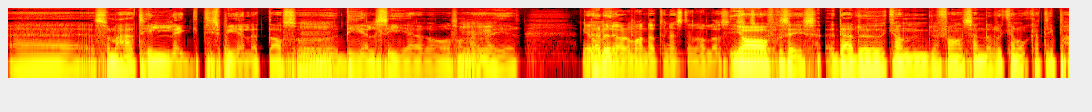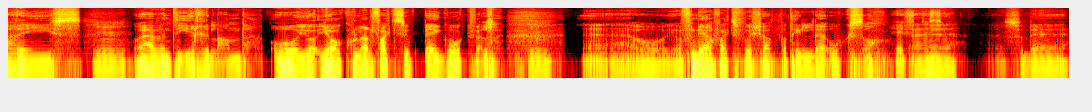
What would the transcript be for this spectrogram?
eh, sådana här tillägg till spelet, alltså Mm. DLC och sådana Mm. grejer. Jo, där men det har de addat till nästan alla. Ja, precis. Där du kan, det fanns en där du kan åka till Paris Mm, och även till Irland. Och jag, jag kollade faktiskt upp det igår kväll. mm. Eh, och jag funderar faktiskt på att köpa till det också. Häftigt. Eh, så det...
